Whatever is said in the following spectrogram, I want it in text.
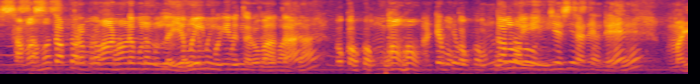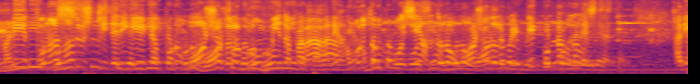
సమస్త బ్రహ్మాండములు లయమైపోయిన తరువాత ఒక కుంభం అంటే ఒక కుండలో ఏం చేస్తాడంటే మళ్ళీ పునఃసృష్టి జరిగేటప్పుడు ఓషధులు భూమి మీద పడాలని అమృతం పోసి అందులో ఓషధులు పెట్టి కుండ వదిలేస్తాడు అది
